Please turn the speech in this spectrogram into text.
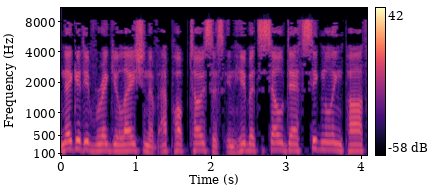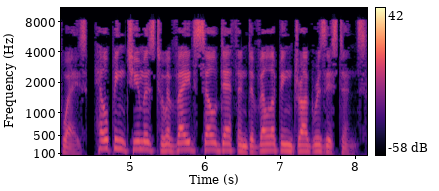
Negative regulation of apoptosis inhibits cell death signaling pathways, helping tumors to evade cell death and developing drug resistance.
